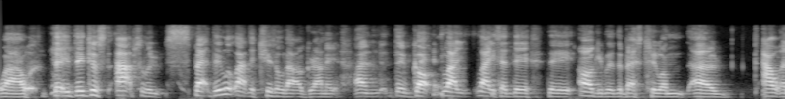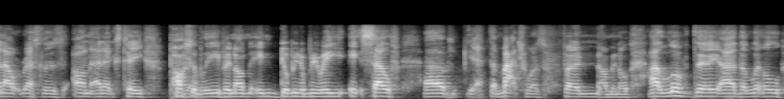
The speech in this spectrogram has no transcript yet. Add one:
Wow, they they just absolute spec. They look like they're chiseled out of granite, and they've got like like I said, they they arguably the best two on uh, out and out wrestlers on NXT, possibly yeah. even on in WWE itself. Um, yeah, the match was phenomenal. I love the uh, the little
